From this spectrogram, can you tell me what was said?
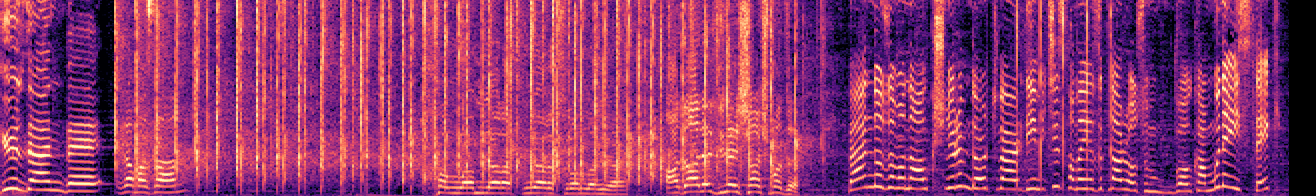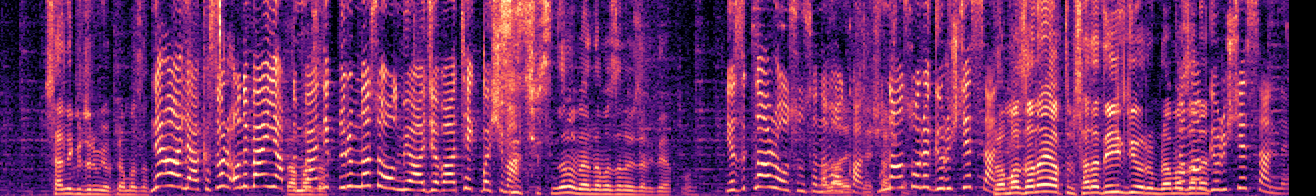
Gülden ve Ramazan. Allah'ım ya Rabbim ya Resulallah ya. Adalet yine şaşmadı. Ben de o zaman alkışlıyorum 4 verdiğim için sana yazıklar olsun Volkan. Bu ne istek? Senlik bir durum yok Ramazan. Ne alakası var? Onu ben yaptım. Ramazan. Benlik durum nasıl olmuyor acaba tek başıma? Siz çiftsiniz ama ben Ramazan'a özellikle yaptım onu. Yazıklar olsun sana Adaletine Volkan. Bundan şaşmadım. sonra görüşeceğiz seninle. Ramazan'a yaptım sana değil diyorum Ramazan'a. Tamam görüşeceğiz seninle.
